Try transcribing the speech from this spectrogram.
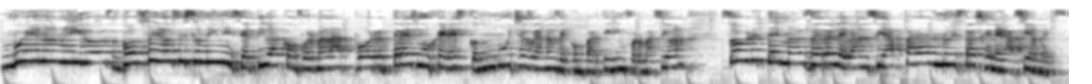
Bueno amigos, Voz Feroz es una iniciativa conformada por tres mujeres con muchas ganas de compartir información sobre temas de relevancia para nuestras generaciones.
